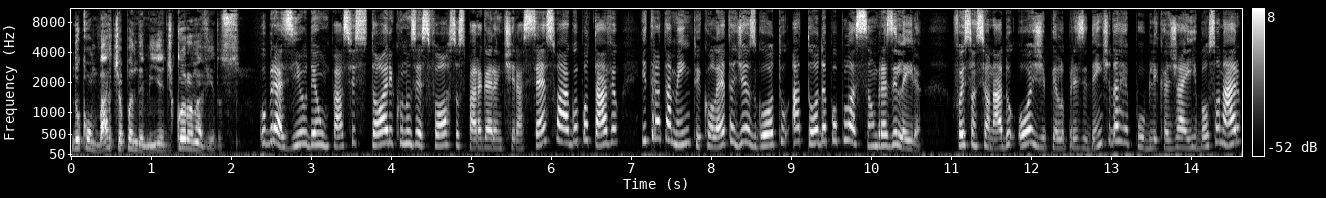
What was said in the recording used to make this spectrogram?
no combate à pandemia de coronavírus. O Brasil deu um passo histórico nos esforços para garantir acesso à água potável e tratamento e coleta de esgoto a toda a população brasileira. Foi sancionado hoje pelo presidente da República, Jair Bolsonaro,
